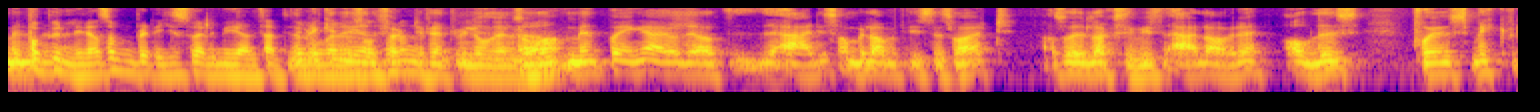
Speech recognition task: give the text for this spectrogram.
men, På bunnlinja så ble det ikke så veldig mye igjen 50 Det ble ikke millioner. eller sånt, men- 40-50 millioner eller sånn. Men poenget er jo det at det er de samme lave prisene som har vært. Altså Lakseprisen er lavere. Alle får en smekk for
